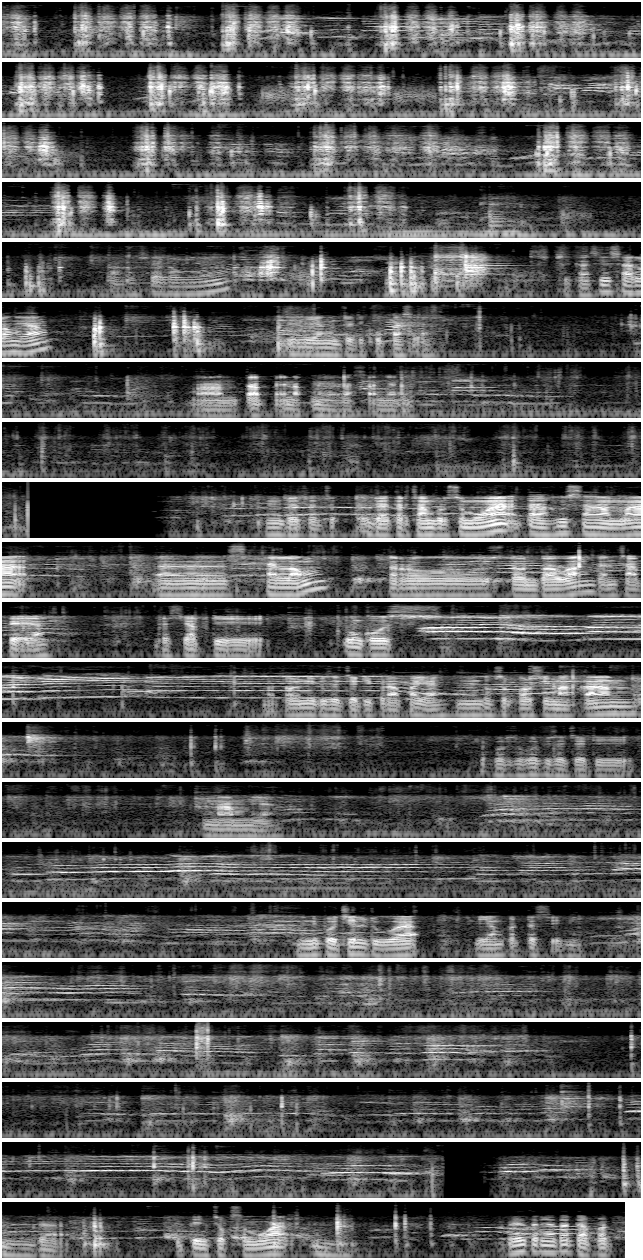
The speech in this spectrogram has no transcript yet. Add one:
oke taruh selongnya Nah, dikasih selong yang ini yang udah dikupas ya. Mantap enak nih rasanya nih. Udah, udah tercampur semua tahu sama eh, selong terus daun bawang dan cabai ya. Udah siap dibungkus atau ini bisa jadi berapa ya? Ini untuk seporsi makan. Syukur-syukur bisa jadi 6 ya. Ini bocil dua yang pedes ini semua. Eh ternyata dapat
